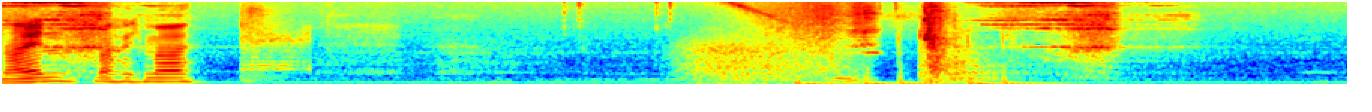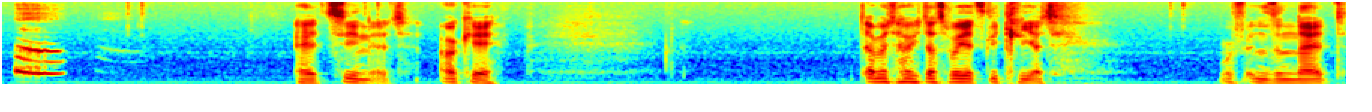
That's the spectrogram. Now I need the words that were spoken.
Nein, mache ich mal. I'd seen it. Okay. Damit habe ich das wohl jetzt geklärt. Within the night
